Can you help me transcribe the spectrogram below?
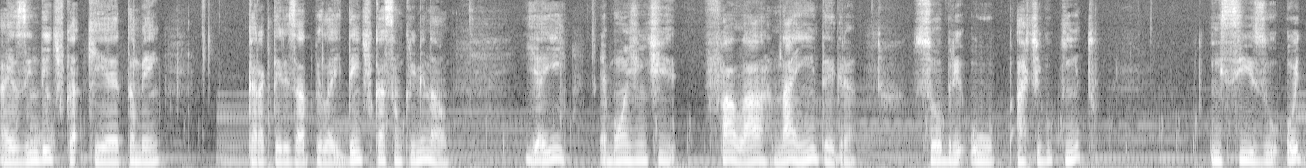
as identifica que é também caracterizado pela identificação criminal. E aí é bom a gente falar na íntegra sobre o artigo 5 inciso 8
